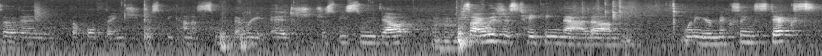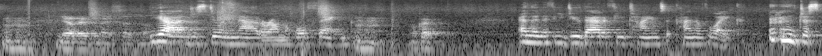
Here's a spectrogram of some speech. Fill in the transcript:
so then the whole thing should just be kind of smooth. Every edge should just be smoothed out. Mhm. So I was just taking that, um, one of your mixing sticks, Mhm. Yeah, there's a nice set. yeah, and just doing that around the whole thing. Mhm. Okay. And then if you do that a few times, it kind of like just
